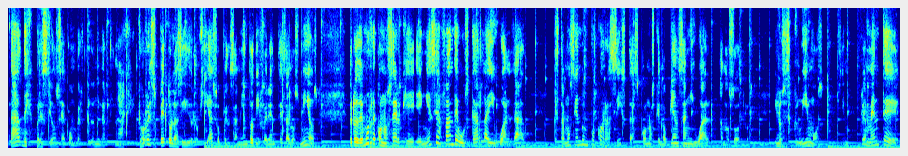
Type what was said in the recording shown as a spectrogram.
de expresión se ha convertido en libertinaje. Yo respeto las ideologías o pensamientos diferentes a los míos, pero debemos reconocer que en ese afán de buscar la igualdad, estamos siendo un poco racistas con los que no piensan igual a nosotros y los excluimos simplemente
